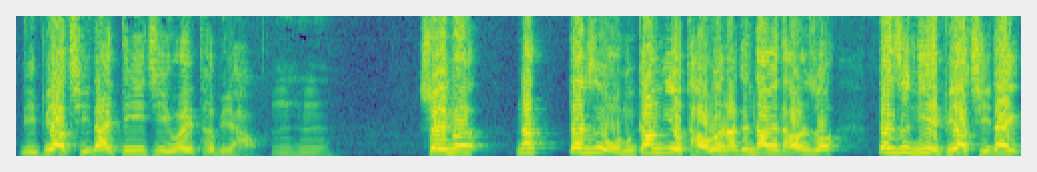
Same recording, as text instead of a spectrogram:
你不要期待第一季会特别好。嗯哼。所以呢，那但是我们刚刚又讨论了，跟大家讨论说，但是你也不要期待。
